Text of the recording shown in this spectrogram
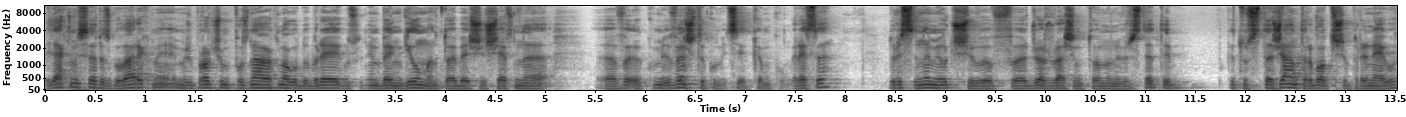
Видяхме се, разговаряхме. Между прочим, познавах много добре господин Бен Гилман. Той беше шеф на външната комисия към Конгреса. Дори сина ми учеше в Джордж Вашингтон университет и като стажант работеше при него.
